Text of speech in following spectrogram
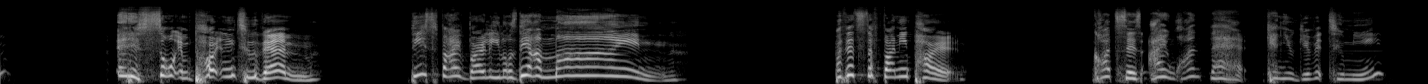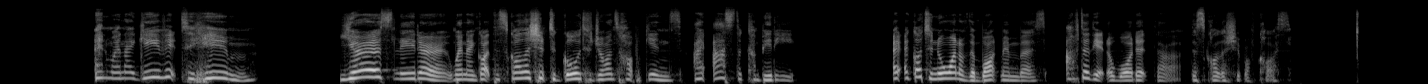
it is so important to them. These five barley loaves, they are mine. But that's the funny part. God says, I want that. Can you give it to me? And when I gave it to him, years later, when I got the scholarship to go to Johns Hopkins, I asked the committee. I, I got to know one of the board members after they had awarded the, the scholarship, of course.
